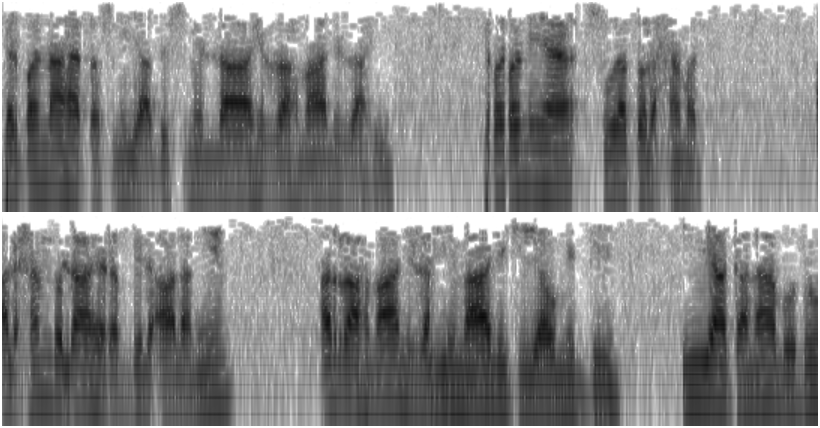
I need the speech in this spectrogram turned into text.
پھر پڑھنا ہے تسمیہ۔ بسم اللہ الرحمن الرحیم۔ پھر پڑھنی ہے سورت الحمد۔ الحمد للہ رب العالمین۔ الرحمن الرحیم۔ مالک یوم الدین۔ ایا کا نا بدو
